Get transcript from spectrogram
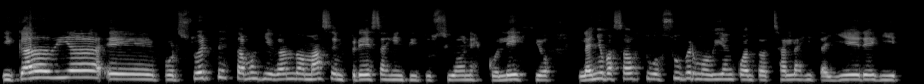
y cada día, eh, por suerte, estamos llegando a más empresas, instituciones, colegios. El año pasado estuvo súper movida en cuanto a charlas y talleres y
